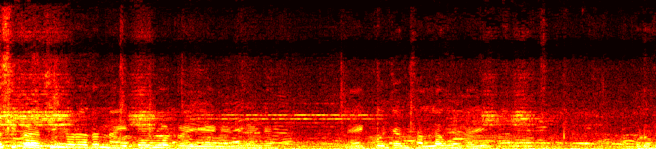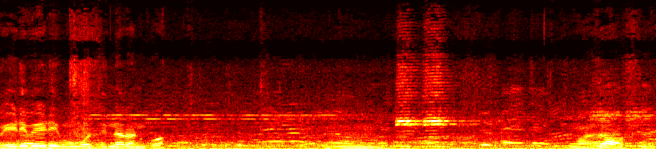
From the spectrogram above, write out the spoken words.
సపోజ్ ఇక్కడ వచ్చిన తర్వాత నైట్ టైంలో ట్రై చేయండి. ఎందుకంటే నైట్ కొంచెం చల్లగా ఉంటుంది. అప్పుడు వేడి వేడి మోమోస్ తిన్నారు అనుకో. మజా వస్తుంది.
